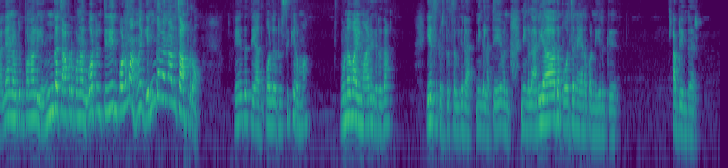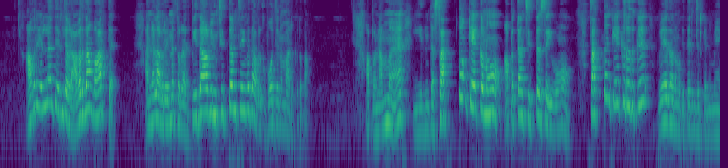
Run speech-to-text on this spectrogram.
கல்யாண வீட்டுக்கு போனாலும் எங்கே சாப்பிட போனாலும் ஹோட்டல் திடீர்னு போனோமா? எங்கே வேணாலும் சாப்பிட்றோம். வேதத்தை அது போல் ருசிக்கிறோமா? உணவாய் மாறுகிறதா? இயேசு கிறிஸ்து சொல்கிறார் நீங்கள் தேவன் நீங்கள் அறியாத போஜனை எனக்கு ஒன்று இருக்குது அப்படின்றார். அவர் எல்லாம் தெரிஞ்சவர் அவர் தான் வார்த்தை. அதனால் அவர் என்ன சொல்கிறார் பிதாவின் சித்தம் செய்வது அவருக்கு போஜனமாக இருக்கிறதா? அப்போ நம்ம இந்த சத்தம் கேட்கணும் அப்போ தான் சித்தம் செய்வோம். சத்தம் கேட்குறதுக்கு வேதம் நமக்கு தெரிஞ்சிருக்கணுமே.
